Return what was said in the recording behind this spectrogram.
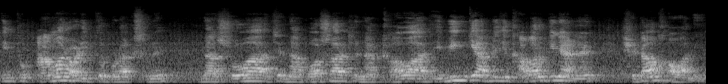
কিন্তু আমার অরিত্র প্রোডাকশনে না শোয়া আছে, না বসা আছে, না খাওয়া আছে। ইভিনকে আপনি যে খাবার কিনে আনেন, সেটাও খাওয়া নেই।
